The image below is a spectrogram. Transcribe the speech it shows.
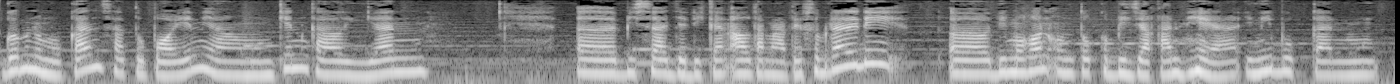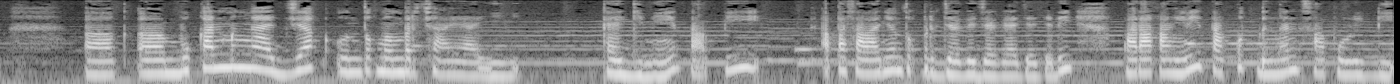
Gue menemukan satu poin yang mungkin kalian uh, bisa jadikan alternatif. Sebenarnya ini uh, dimohon untuk kebijakannya ya. Ini bukan uh, uh, bukan mengajak untuk mempercayai kayak gini tapi apa salahnya untuk berjaga-jaga aja. Jadi para kang ini takut dengan sapu lidi.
